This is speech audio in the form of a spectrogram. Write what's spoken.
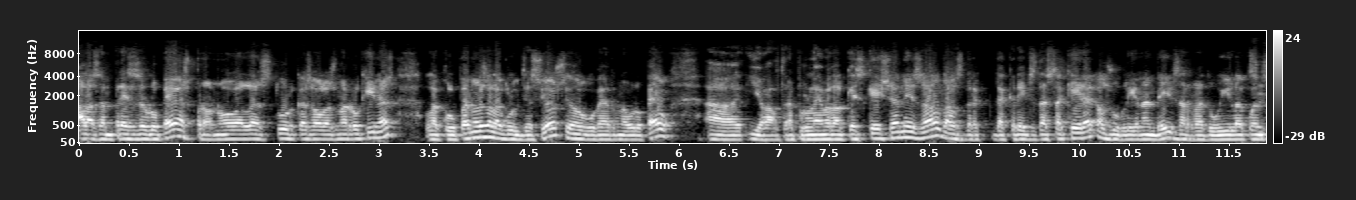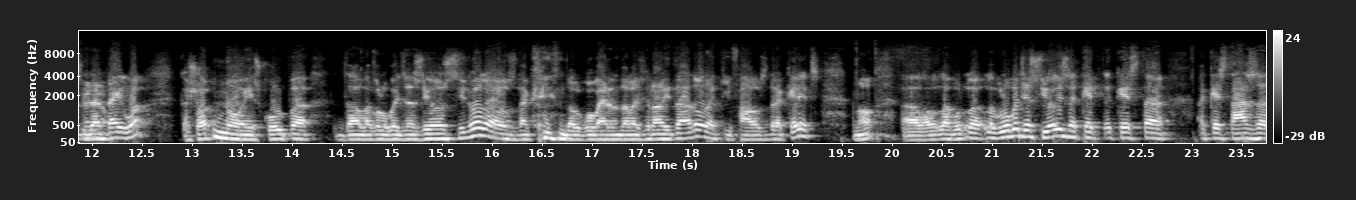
a les empreses europees, però no a les turques o a les marroquines, la culpa no és de la globalització, sinó del govern europeu. Uh, I l'altre problema del que és que queixen és el dels decrets de sequera que els obliguen amb ells a reduir la quantitat sí, d'aigua, que això no és culpa de la globalització, sinó dels decrets del govern de la Generalitat o de qui fa els decrets. No? La, la, la globalització és aquest, aquesta, aquesta asa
